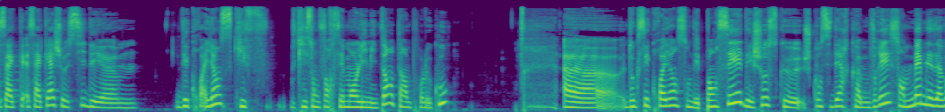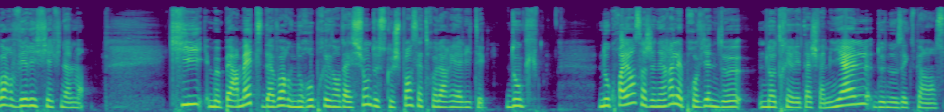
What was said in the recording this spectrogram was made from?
ça, cache aussi des, croyances qui, qui sont forcément limitantes hein, pour le coup. Euh, donc ces croyances sont des pensées, des choses que je considère comme vraies sans même les avoir vérifiées finalement, qui me permettent d'avoir une représentation de ce que je pense être la réalité. Donc nos croyances en général, elles proviennent de notre héritage familial, de nos expériences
